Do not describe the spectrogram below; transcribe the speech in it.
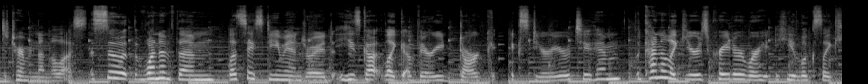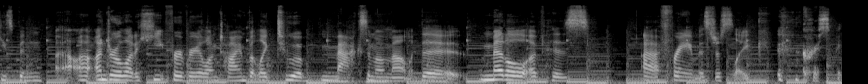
determined nonetheless. So one of them, let's say Steam Android, he's got like a very dark exterior to him, kind of like yours, Crater, where he looks like he's been uh, under a lot of heat for a very long time, but like to a maximum amount. Like the metal of his uh, frame is just like crispy.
